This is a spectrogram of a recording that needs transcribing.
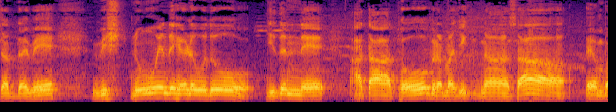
ಶಬ್ದವೇ ವಿಷ್ಣು ಎಂದು ಹೇಳುವುದು. ಇದನ್ನೇ ಅಥಾಥೋ ಬ್ರಹ್ಮ ಜಿಜ್ಞಾಸ ಎಂಬ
